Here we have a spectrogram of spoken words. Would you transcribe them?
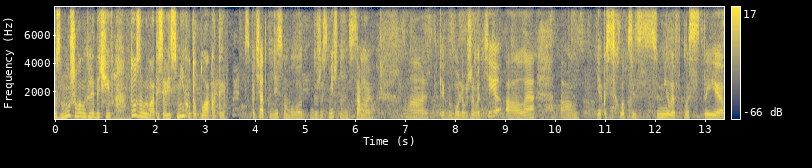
змушували глядачів то заливатися від сміху, то плакати. Спочатку дійсно було дуже смішно, місцями а, таке до болю в животі, але а, якось хлопці зуміли вплести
